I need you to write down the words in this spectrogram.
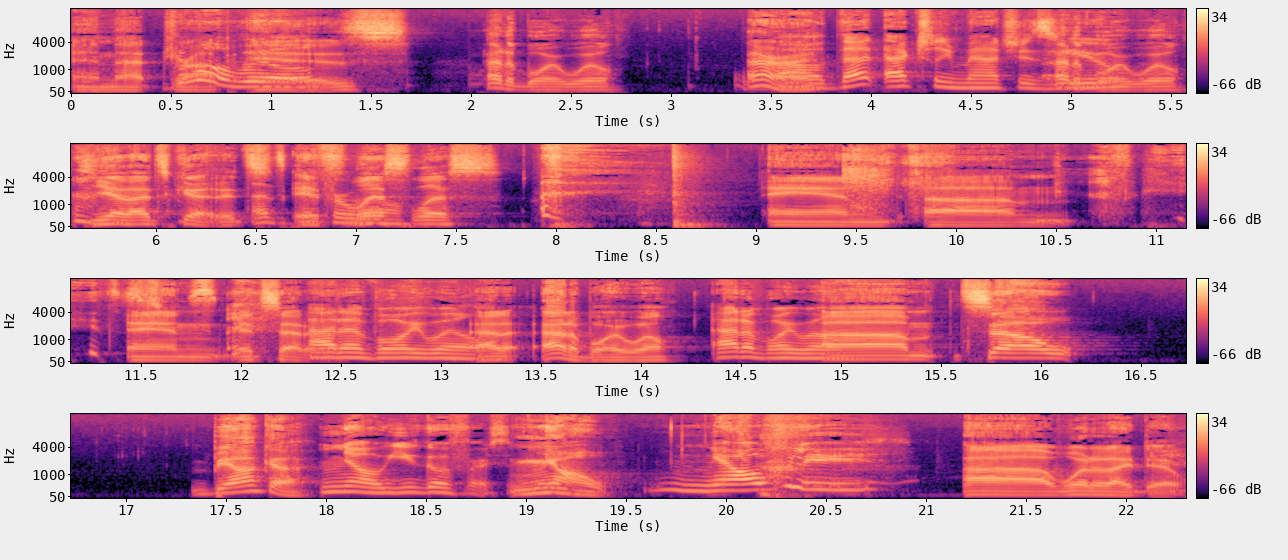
and that drop on, Will. is Attaboy, Will. all right. Wow, that actually matches Attaboy, you. Will. Yeah, that's good. It's That's good it's for Will. listless and um and etc. Attaboy will. Atta, attaboy, Will. Attaboy will. Um, so Bianca, no, you go first. no. No, please. Uh, what did I do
